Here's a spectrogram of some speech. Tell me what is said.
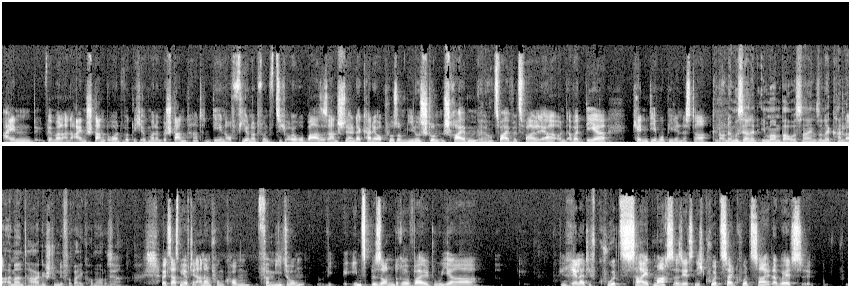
ein, wenn man an einem Standort wirklich irgendwann einen Bestand hat, den auf 450 Euro Basis anstellen, der kann ja auch Plus- und Minusstunden schreiben Genau. im Zweifelsfall, ja. Und aber der kennt die Immobilien, ist da. Genau, und der muss ja nicht immer am Bau sein, sondern der kann Klar. einmal am Tag eine Stunde vorbeikommen oder so. Ja. Weil jetzt lass mich auf den anderen Punkt kommen, Vermietung. Wie, insbesondere, weil du ja relativ Kurzzeit machst, also jetzt nicht Kurzzeit, Kurzzeit, aber jetzt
